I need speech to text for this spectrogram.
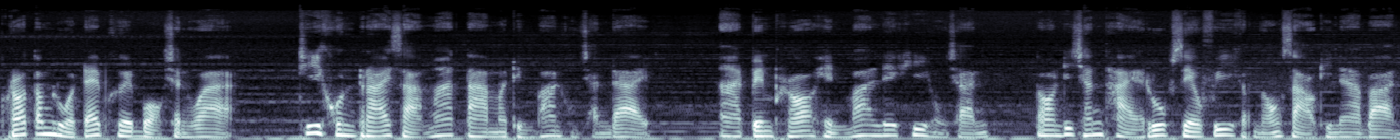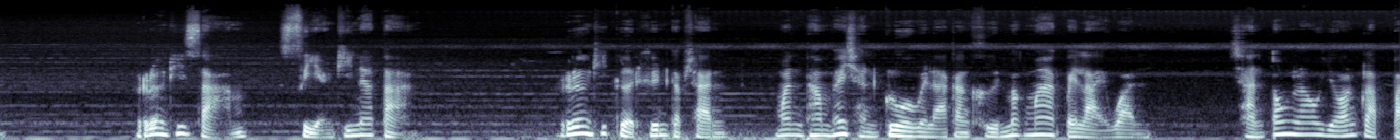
เพราะตำรวจได้เคยบอกฉันว่า ที่คนร้ายสามารถตามมาถึงบ้านของฉันได้ อาจเป็นเพราะเห็นบ้านเลขที่ของฉัน ตอนที่ฉันถ่ายรูปเซลฟี่กับน้องสาวที่หน้าบ้าน เรื่องที่ 3 เสียงที่หน้าต่าง เรื่องที่เกิดขึ้นกับฉัน มันทำให้ฉันกลัวเวลากลางคืนมากๆไปหลายวัน ฉันต้องเล่าย้อนกลับไป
